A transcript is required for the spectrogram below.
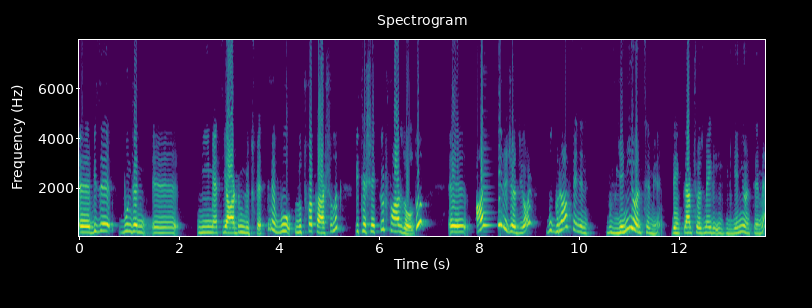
E, bize bunca e, nimet, yardım lütfetti ve bu lütfa karşılık bir teşekkür farz oldu. E, ayrıca diyor bu grafenin bu yeni yöntemi, denklem çözmeyle ilgili yeni yöntemi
